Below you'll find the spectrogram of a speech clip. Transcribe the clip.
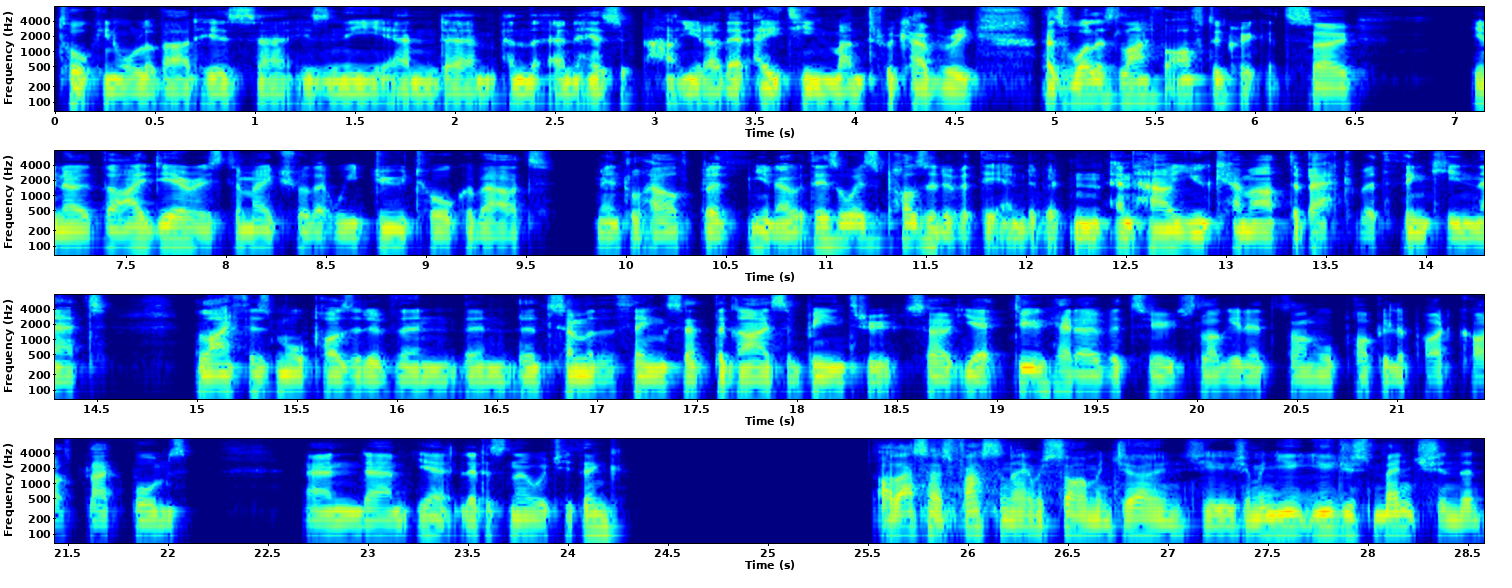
talking all about his uh, his knee and um, and and his you know that eighteen month recovery, as well as life after cricket. So, you know, the idea is to make sure that we do talk about mental health, but you know, there's always positive at the end of it, and, and how you come out the back of it thinking that life is more positive than, than than some of the things that the guys have been through. So yeah, do head over to Slogging It on all popular podcast platforms, and um, yeah, let us know what you think. Oh, that sounds fascinating with Simon Jones, Hughes. I mean, you, you just mentioned the,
